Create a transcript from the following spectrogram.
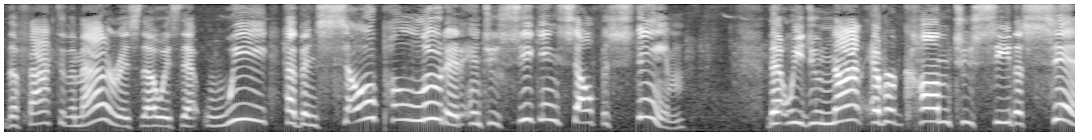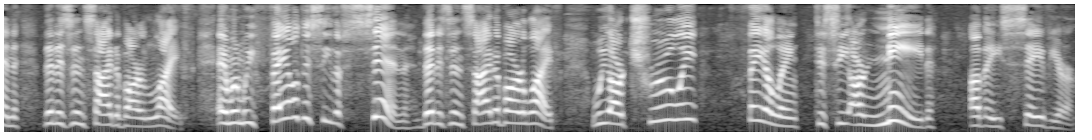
The fact of the matter is, though, is that we have been so polluted into seeking self esteem that we do not ever come to see the sin that is inside of our life. And when we fail to see the sin that is inside of our life, we are truly failing to see our need of a Savior.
